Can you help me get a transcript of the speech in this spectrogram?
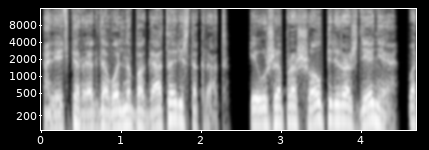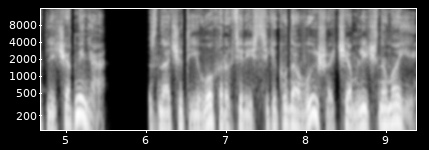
А ведь Перек довольно богатый аристократ и уже прошел перерождение, в отличие от меня. Значит, его характеристики куда выше, чем лично мои.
